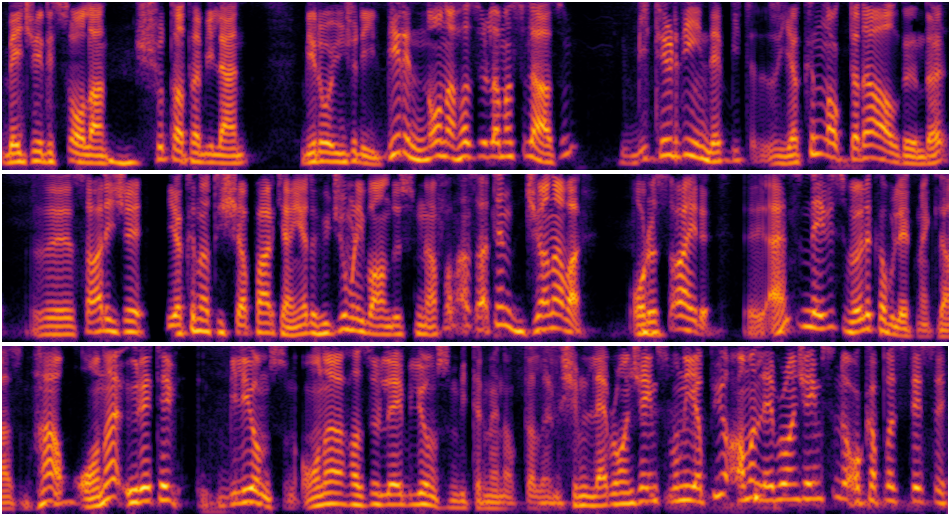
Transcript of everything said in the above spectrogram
becerisi olan, şut atabilen bir oyuncu değil. Birinin ona hazırlaması lazım. Bitirdiğinde, bit yakın noktada aldığında e, sadece yakın atış yaparken ya da hücum reboundu üstünden falan zaten canavar. Orası ayrı. E, Anthony Davis böyle kabul etmek lazım. Ha ona üretebiliyor musun? Ona hazırlayabiliyor musun bitirme noktalarını? Şimdi LeBron James bunu yapıyor ama LeBron James'in de o kapasitesi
